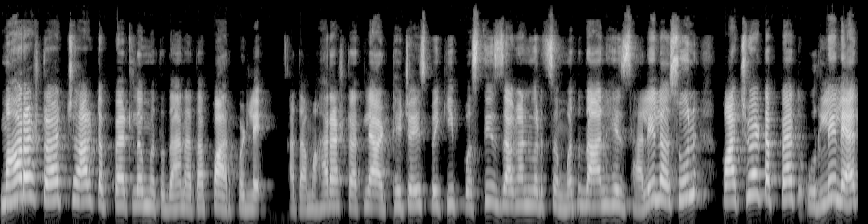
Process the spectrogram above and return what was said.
महाराष्ट्रात चार टप्प्यातलं मतदान आता पार पडले आता महाराष्ट्रातल्या अठ्ठेचाळीस पैकी पस्तीस जागांवरचं मतदान हे झालेलं असून पाचव्या टप्प्यात उरलेल्या आहेत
